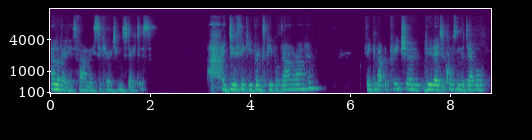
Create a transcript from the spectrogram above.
elevate his family's security and status. I do think he brings people down around him. Think about the preacher who, who later calls him the devil.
